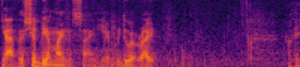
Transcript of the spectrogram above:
yeah, there should be a minus sign here if we do it right. Okay.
